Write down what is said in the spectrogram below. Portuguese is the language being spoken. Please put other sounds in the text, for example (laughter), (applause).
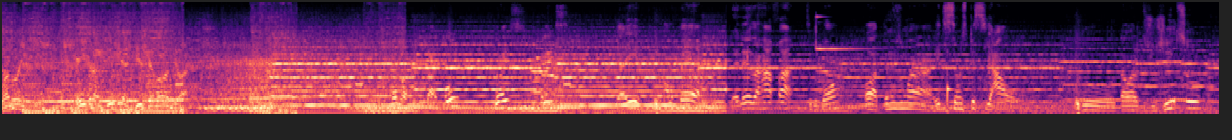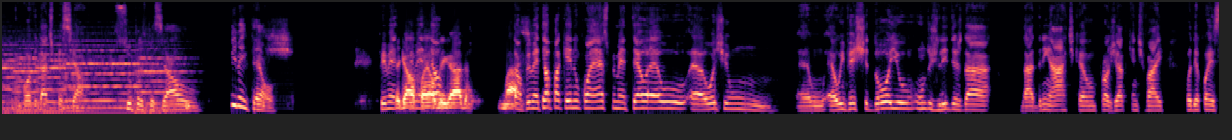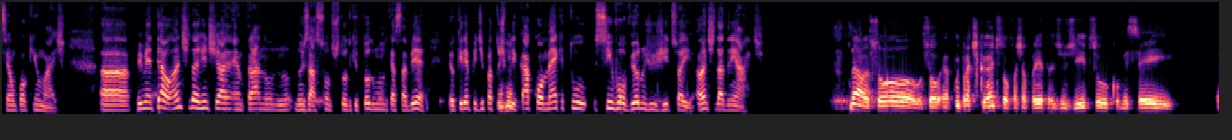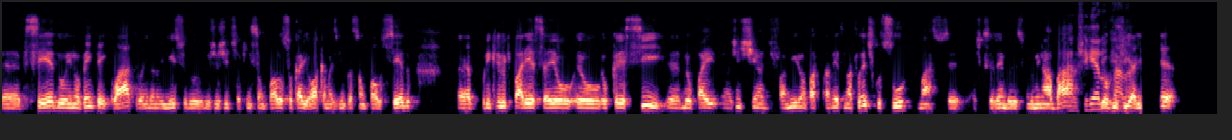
Boa noite. Em Brasília, 19 horas. Vamos lá. Um, dois, três. E aí, Alpé? Beleza, Rafa? Tudo bom? Ó, temos uma edição especial do, da Hora do Jiu-Jitsu. Um convidado especial. Super especial. Pimentel. Pime- Legal, Rafael, obrigado. Márcio. Então, Pimentel, para quem não conhece, Pimentel é, o, é hoje um é, um é, o investidor e o, um dos líderes da, da Dream Art, que é um projeto que a gente vai poder conhecer um pouquinho mais. Uh, Pimentel, antes da gente já entrar no, no, nos assuntos todos que todo mundo quer saber, eu queria pedir para tu uhum. explicar como é que tu se envolveu no jiu-jitsu aí, antes da Dream Art. Não, eu sou, sou eu fui praticante, sou faixa preta de jiu-jitsu, comecei é, cedo, em 94, ainda no início do, do jiu-jitsu aqui em São Paulo. Eu sou carioca, mas vim para São Paulo cedo. É, por incrível que pareça, eu, eu, eu cresci. É, meu pai, a gente tinha de família um apartamento no Atlântico Sul, Márcio, acho que você lembra desse condomínio na Barra. Eu, cheguei a eu vivia ali.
